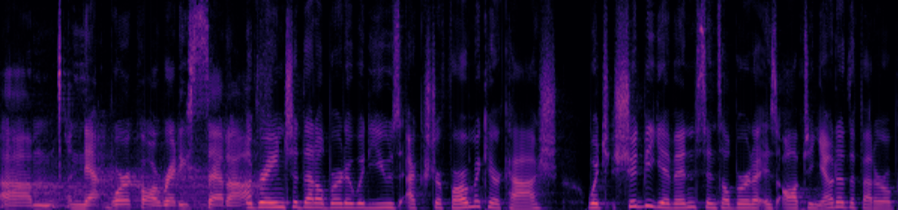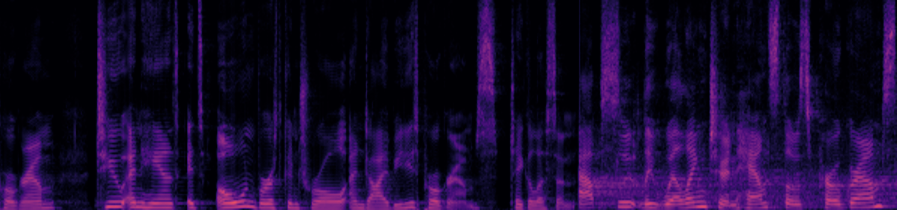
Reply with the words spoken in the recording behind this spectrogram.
um, network already set up. LaGrange said that Alberta would use extra pharmacare cash which should be given since Alberta is opting out of the federal program to enhance its own birth control and diabetes programs. Take a listen. Absolutely willing to enhance those programs.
